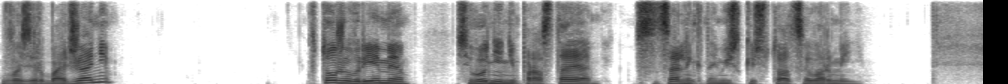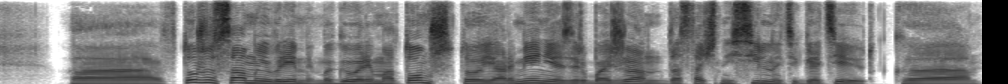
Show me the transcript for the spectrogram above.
в Азербайджане. В то же время сегодня непростая социально-экономическая ситуация в Армении. А, в то же самое время мы говорим о том, что и Армения, и Азербайджан достаточно сильно тяготеют к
